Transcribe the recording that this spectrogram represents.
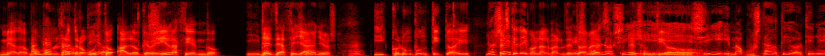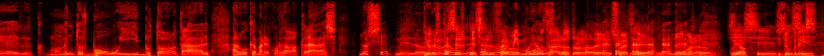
me ha dado Me como un retrogusto tío. a lo que venían Sí. haciendo Y desde me- hace ya ¿sí? años. ¿Eh? Y con un puntito ahí. No sé, es que Damon Albarn, de todas maneras, bueno, sí, es un y- tío. y- sí, y me ha gustado, tío. Tiene momentos Bowie, total, algo que me ha recordado a Clash. No sé, me lo Yo lo creo que es el, es el Fermín Muguruza al otro lado de Suecia, eh, Damon Albarn. Cuidado. sí, ¿Y sí, tú, Chris? sí.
